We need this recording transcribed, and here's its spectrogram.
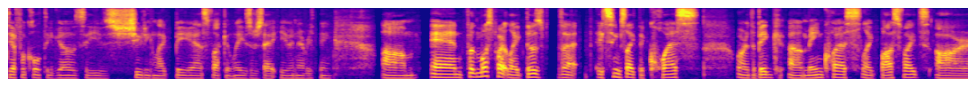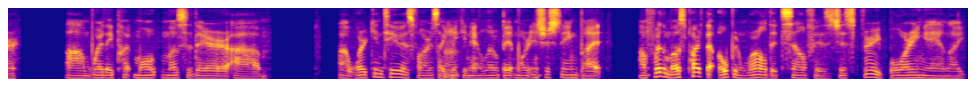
difficulty goes he was shooting like big ass fucking lasers at you and everything um and for the most part like those that it seems like the quests or the big uh, main quests like boss fights are um where they put mo- most of their um uh, work into as far as like Mm. making it a little bit more interesting but uh, for the most part the open world itself is just very boring and like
